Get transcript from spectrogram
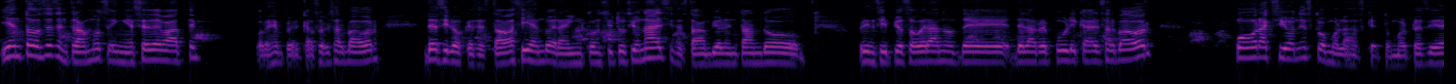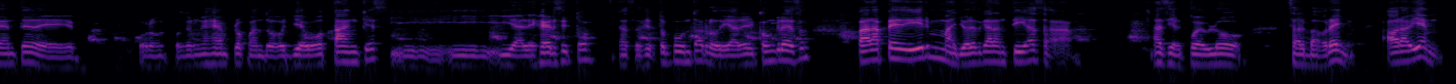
Y entonces entramos en ese debate, por ejemplo, el caso de El Salvador, de si lo que se estaba haciendo era inconstitucional, si se estaban violentando principios soberanos de, de la República de El Salvador, por acciones como las que tomó el presidente de por poner un ejemplo, cuando llevó tanques y, al ejército hasta cierto punto a rodear el Congreso para pedir mayores garantías hacia el pueblo salvadoreño. Ahora bien,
